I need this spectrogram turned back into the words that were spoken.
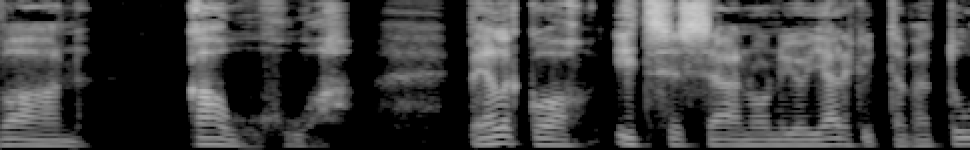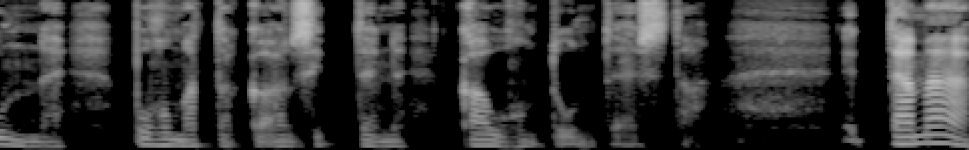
vaan kauhua. Pelko itsessään on jo järkyttävä tunne, puhumattakaan sitten kauhun tunteesta. Tämä,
